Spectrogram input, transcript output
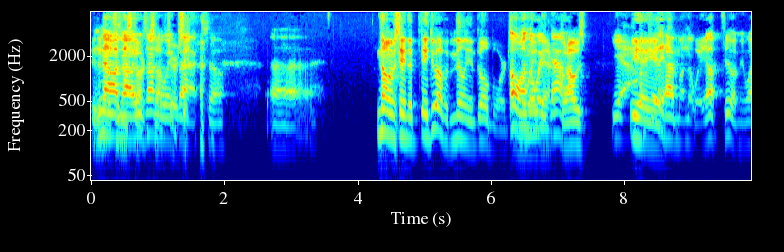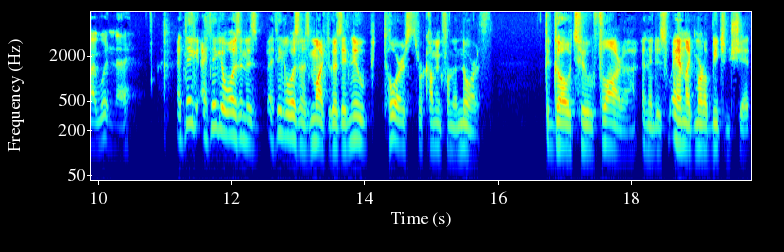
no, no, it was on South the way Jersey. back. So, uh, No, I'm saying that they do have a million billboards. Oh, on the way there, down. But I was. yeah, Yeah, I'm sure yeah. they have them on the way up too. I mean, why wouldn't they? I think. I think it wasn't as. I think it wasn't as much because they knew tourists were coming from the north to go to Florida, and they just and like Myrtle Beach and shit,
